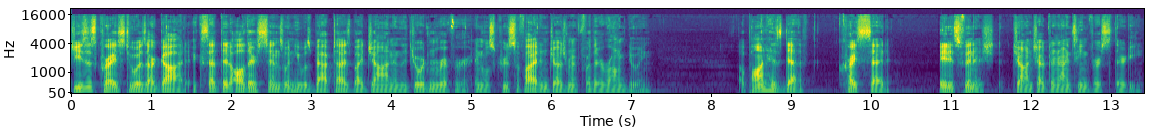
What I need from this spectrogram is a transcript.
Jesus Christ, who is our God, accepted all their sins when he was baptized by John in the Jordan River and was crucified in judgment for their wrongdoing. Upon his death, Christ said, It is finished. John chapter 19 verse 30.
